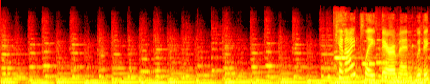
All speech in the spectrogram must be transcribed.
Can I play theremin with it?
